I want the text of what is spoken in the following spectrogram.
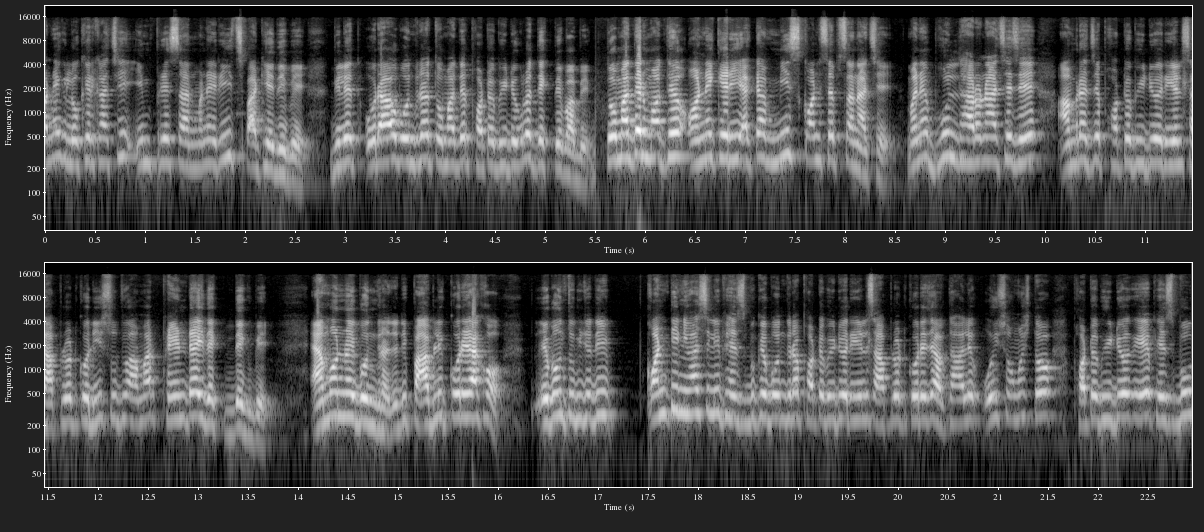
অনেক লোকের কাছে ইমপ্রেশন মানে রিচ পাঠিয়ে দিবে। দিলে ওরাও বন্ধুরা তোমাদের ফটো ভিডিওগুলো দেখতে পাবে। তোমাদের মধ্যে অনেকেরই একটা মিসকনসেপশন আছে মানে ভুল ধারণা আছে যে আমরা যে ফটো ভিডিও রিলস আপলোড করি, শুধু আমার ফ্রেন্ডরাই দেখবে। এমন নয় বন্ধুরা, যদি পাবলিক করে রাখো, এবং তুমি যদি কন্টিনিউয়াসলি ফেসবুকে বন্ধুরা ফটো ভিডিও রিলস আপলোড করে যাও, তাহলে ওই সমস্ত ফটো ভিডিওকে ফেসবুক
